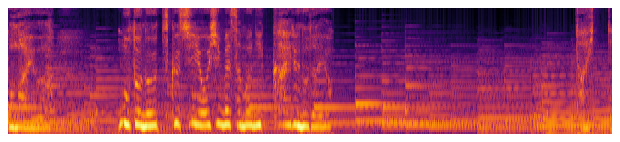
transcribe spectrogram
お前は、元の美しいお姫様に帰るのだよ。と言って、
